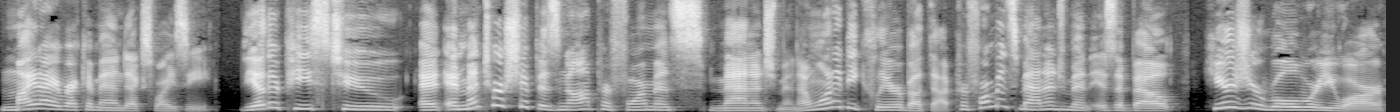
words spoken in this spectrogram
Might I recommend XYZ? The other piece to, and, and, mentorship is not performance management. I want to be clear about that. Performance management is about here's your role where you are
